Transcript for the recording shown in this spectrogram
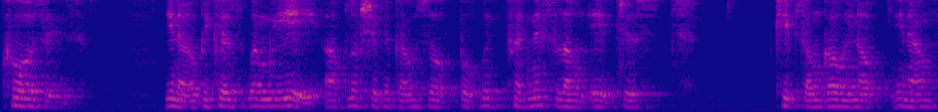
causes, you know, because when we eat, our blood sugar goes up, but with prednisolone, it just keeps on going up, you know.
